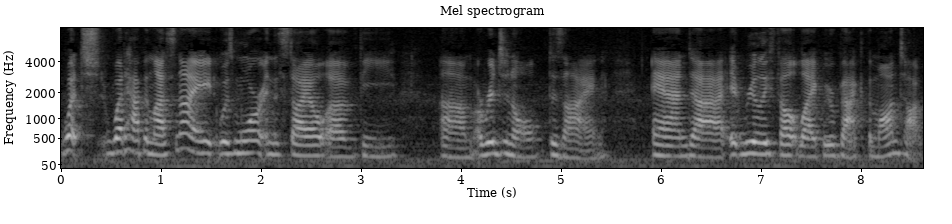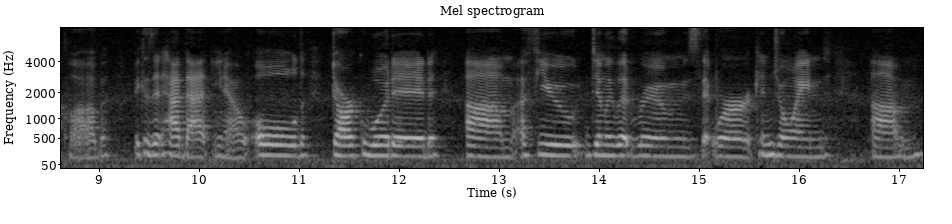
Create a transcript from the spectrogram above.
what what happened last night was more in the style of the original design, and uh, it really felt like we were back at the Montauk Club because it had that you know old, dark wooded, um, a few dimly lit rooms that were conjoined, um,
